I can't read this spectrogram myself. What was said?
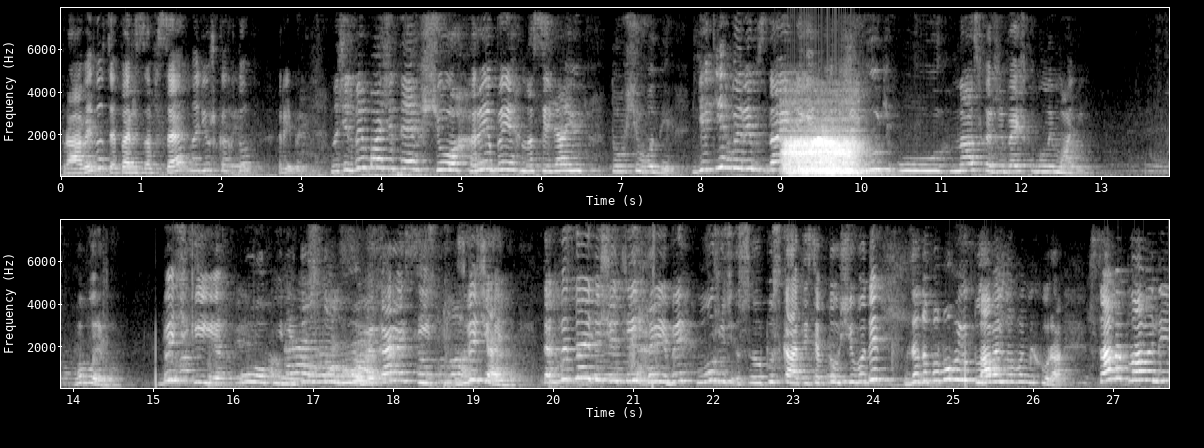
Правильно, це перш за все, Надюшка, хто? Риби. Значить, ви бачите, що риби населяють товщу води. Яких ви риб знаєте, які живуть у нас в Хаджибейському лимані? Говоримо. Бички, окуні, товстолоби, карасі, звичайно. Так ви знаєте, що ці гриби можуть спускатися в товщі води за допомогою плавального міхура. Саме плавальний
